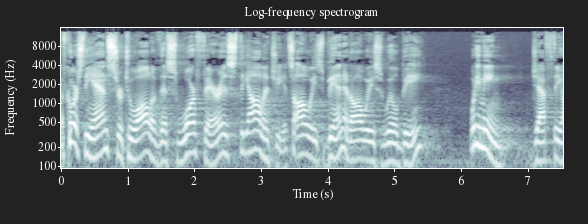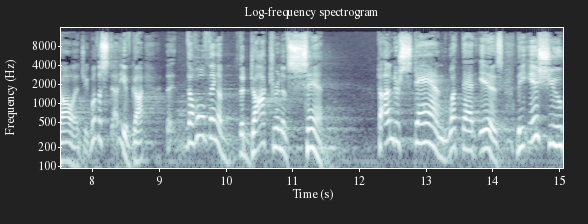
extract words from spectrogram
Of course, the answer to all of this warfare is theology. It's always been, it always will be. What do you mean, Jeff, theology? Well, the study of God, the, the whole thing of the doctrine of sin. To understand what that is, the issue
